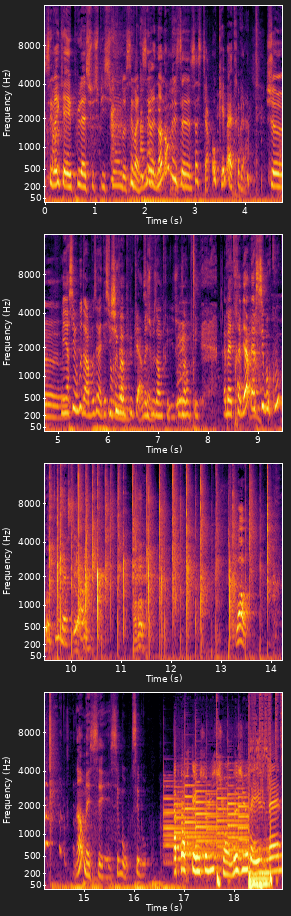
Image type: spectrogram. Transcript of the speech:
C'est vrai qu'il n'y avait plus la suspicion de. C'est vrai, Ah, c'est vrai. Non, non, mais ça, ça se tient. Ok, bah très bien. Je. Mais merci beaucoup d'avoir posé la question. J'y vois plus clair, mais je vous en prie, je vous en prie. Eh ben, très bien, merci beaucoup, Cotou, merci. hein. Bravo. Waouh Non, mais c'est beau, c'est beau. Apporter une solution mesurée et humaine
